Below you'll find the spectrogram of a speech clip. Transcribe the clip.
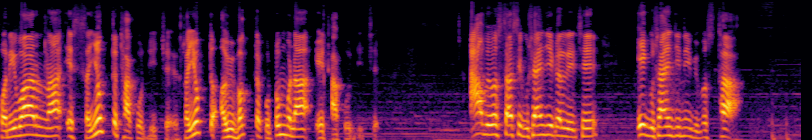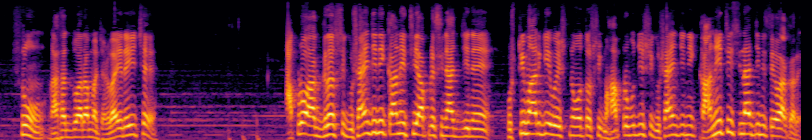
પરિવારના એ સંયુક્ત ઠાકોરજી છે. સંયુક્ત અવિભક્ત કુટુંબના એ ઠાકોરજી છે. આ વ્યવસ્થા શ્રી ગુસાઈજી કરેલી છે. એ ગુસાઈજીની વ્યવસ્થા શું નાથદ્વારામાં જળવાઈ રહી છે? આપણો આગ્રહ શ્રી ગુસાઈજીની કાનીથી આપણે શ્રીનાથજીને પુષ્ટિમાર્ગીય વૈષ્ણવ તો શ્રી મહાપ્રભુજી શ્રી ગુસાઈજીની કાનીથી શ્રીનાથજીની સેવા કરે.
